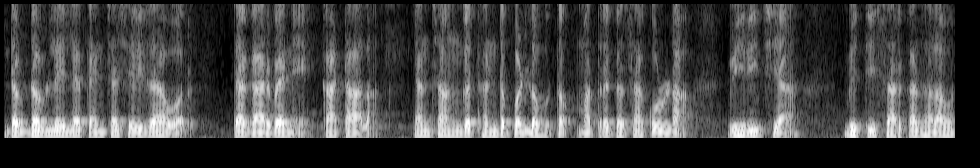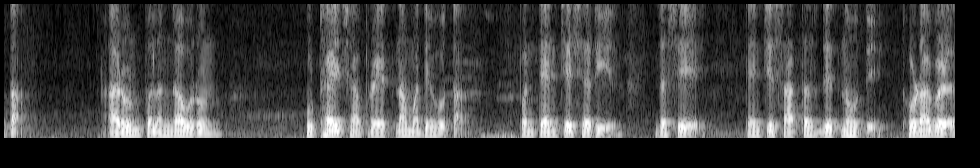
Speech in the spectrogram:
डबडबलेल्या त्यांच्या शरीरावर त्या गारव्याने काटा आला. त्यांचं अंग थंड पडलं होतं. मात्र घसा कोरडा विहिरीच्या भीतीसारखा झाला होता. अरुण पलंगावरून उठायच्या प्रयत्नामध्ये होता. पण त्यांचे शरीर जसे त्यांची साथच देत नव्हते. थोडा वेळ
